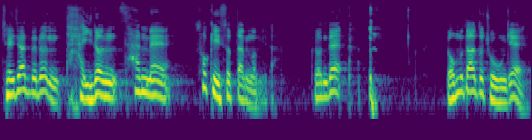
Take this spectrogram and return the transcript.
제자들은 다 이런 삶에 속해 있었다는 겁니다. 그런데 너무나도 좋은 게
